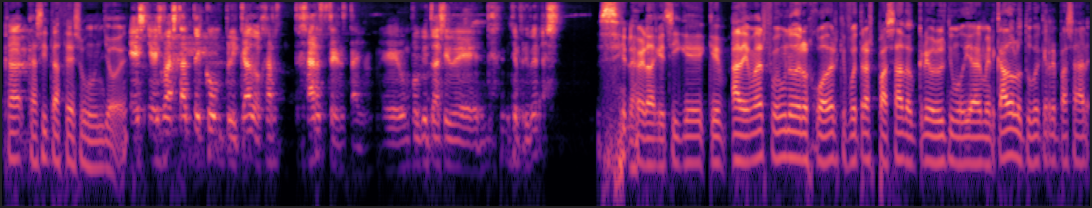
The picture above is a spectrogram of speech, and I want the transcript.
Ca- casi te haces un yo, ¿eh? Es, es bastante complicado Har- Hartenstein, eh, un poquito así de, de primeras. Sí, la verdad que sí, que, que además fue uno de los jugadores que fue traspasado, creo, el último día de mercado, lo tuve que repasar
